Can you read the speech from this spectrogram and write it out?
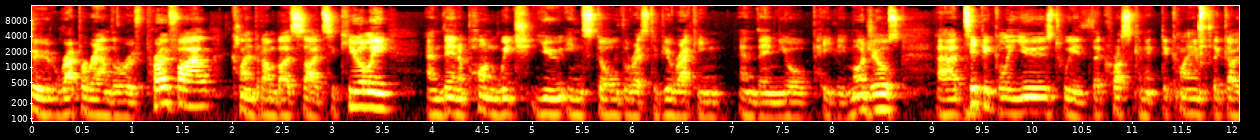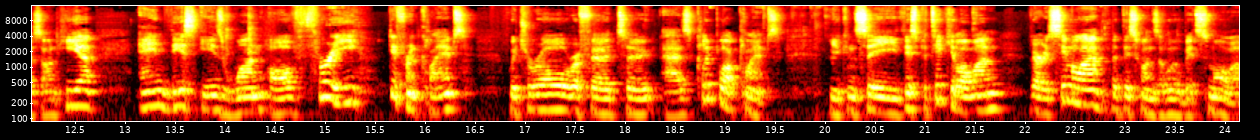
to wrap around the roof profile, clamp it on both sides securely, and then upon which you install the rest of your racking and then your PV modules. Uh, typically used with the cross connector clamp that goes on here and this is one of three different clamps which are all referred to as Klip Lok clamps. You can see this particular one very similar but this one's a little bit smaller.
